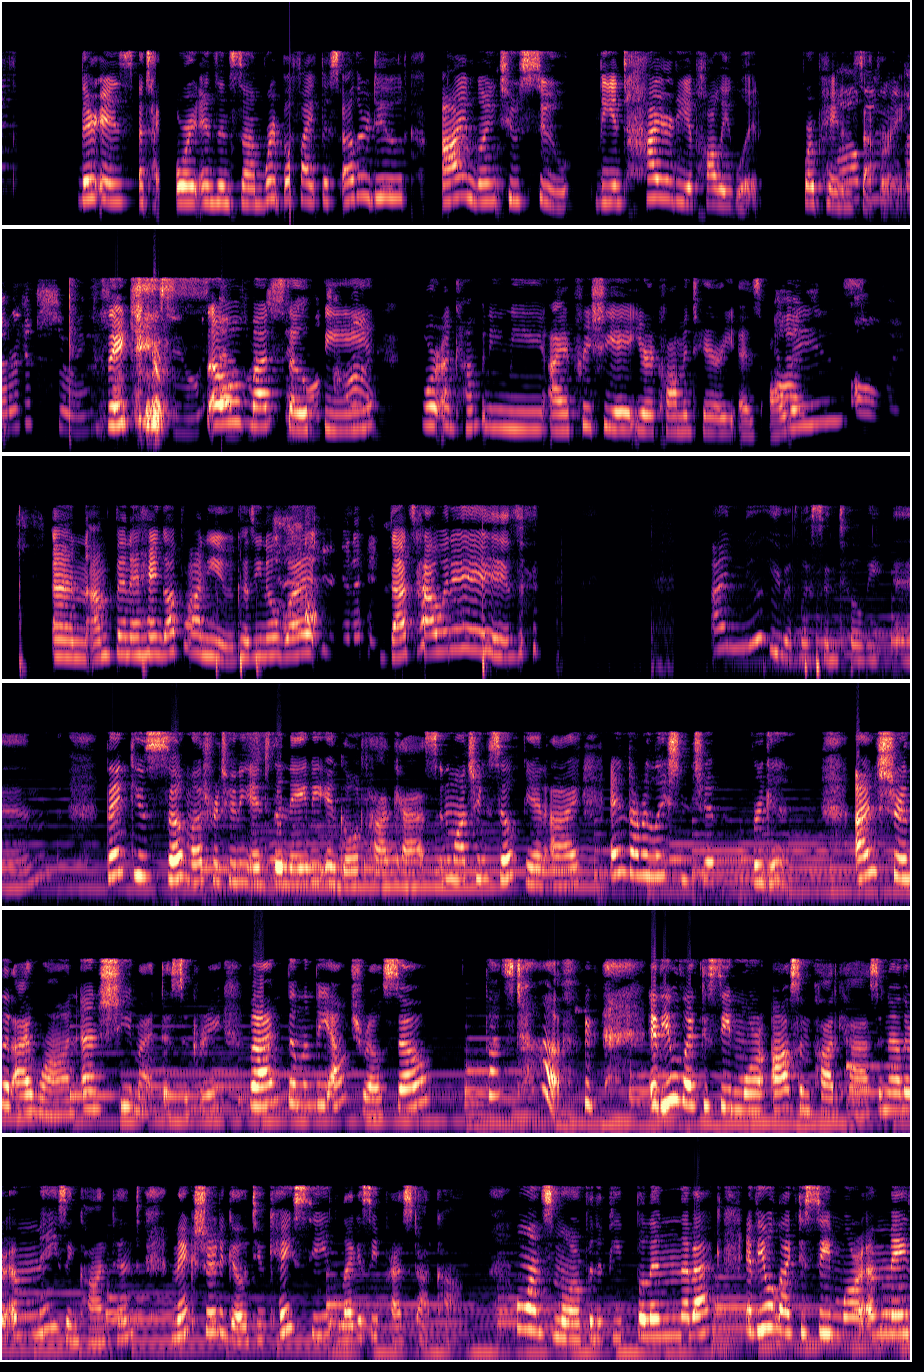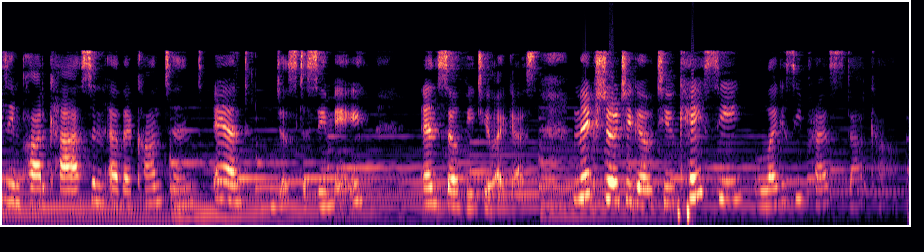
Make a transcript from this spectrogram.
there is a type or it ends in some we're both fight this other dude i am going to sue the entirety of hollywood for pain well, and suffering you better get suing. Thank you so much, Sophie. time. For accompanying me i appreciate your commentary as always Always. and I'm gonna hang up on you because you know what? Gonna- That's how it is. I knew you would listen till the end. Thank you so much for tuning into the Navy and Gold podcast and watching Sophie and I end our relationship for good. I'm sure that I won, and she might disagree, but I'm filming the outro, so that's tough. if you would like to see more awesome podcasts and other amazing content, make sure to go to kclegacypress.com. Once more for the people in the back, if you would like to see more amazing podcasts and other content, and just to see me, and Sophie too, I guess, make sure to go to kclegacypress.com.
